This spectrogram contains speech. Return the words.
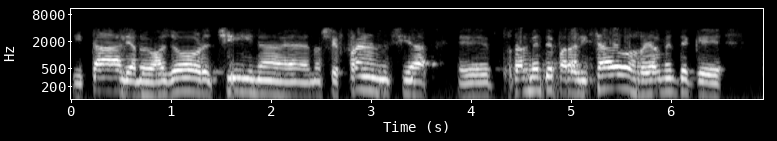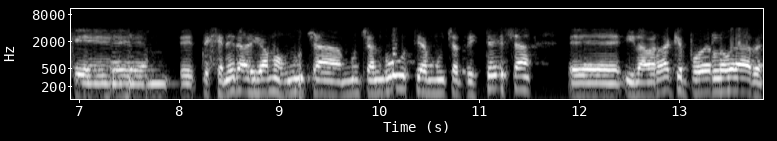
Italia, Nueva York, China, no sé, Francia, eh, totalmente paralizados, realmente que, que eh, te genera, digamos, mucha, mucha angustia, mucha tristeza, y la verdad que poder lograr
